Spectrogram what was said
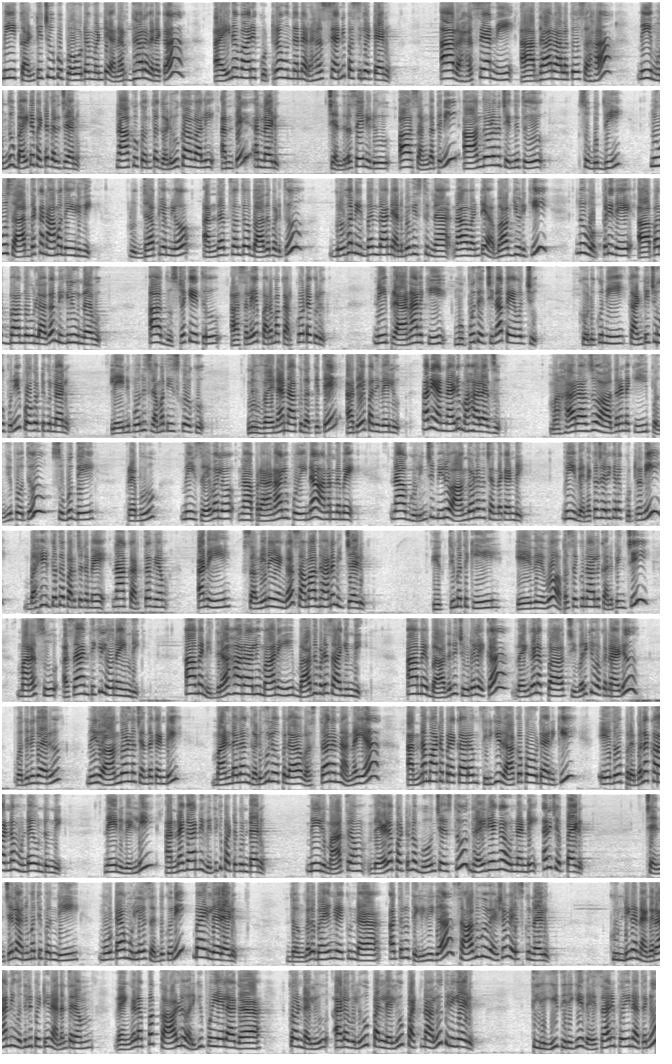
మీ కంటి చూపు పోవటం వంటి అనర్థాల వెనక అయిన వారి కుట్ర ఉందన్న రహస్యాన్ని పసిగట్టాను. ఆ రహస్యాన్ని ఆధారాలతో సహా మీ ముందు బయట పెట్టదలిచాను. నాకు కొంత గడువు కావాలి అంతే అన్నాడు. చంద్రసేనుడు ఆ సంగతిని ఆందోళన చెందుతూ సుబుద్ధి నువ్వు సార్థక నామధేయుడివి. వృద్ధాప్యంలో అంధత్వంతో బాధపడుతూ గృహ నిర్బంధాన్ని అనుభవిస్తున్న నా వంటి అభాగ్యుడికి నువ్వొక్కడివే ఆపద్బాంధవులాగా మిగిలి ఉన్నావు. ఆ దుష్టకేతు అసలే పరమ కర్కోటకుడు. నీ ప్రాణాలకి ముప్పు తెచ్చినా తేవచ్చు. కొడుకుని కంటి చూపుని పోగొట్టుకున్నాను. లేనిపోని శ్రమ తీసుకోకు. నువ్వైనా నాకు దక్కితే అదే పదివేలు అని అన్నాడు మహారాజు. మహారాజు ఆదరణకి పొంగిపోతూ సుబుద్ధి ప్రభు మీ సేవలో నా ప్రాణాలు పోయినా ఆనందమే. నా గురించి మీరు ఆందోళన చెందకండి. మీ వెనక జరిగిన కుట్రని బహిర్గతపరచటమే నా కర్తవ్యం అని సవినయంగా సమాధానమిచ్చాడు. యుక్తిమతికి ఏవేవో అపశకునాలు కనిపించి మనస్సు అశాంతికి లోనైంది. ఆమె నిద్రాహారాలు మాని బాధపడసాగింది. ఆమె బాధని చూడలేక వెంగళప్ప చివరికి ఒకనాడు వదినగారు మీరు ఆందోళన చెందకండి. మండలం గడువు లోపల వస్తానన్న అన్నయ్య అన్నమాట ప్రకారం తిరిగి రాకపోవటానికి ఏదో ప్రబల కారణం ఉండే ఉంటుంది. నేను వెళ్ళి అన్నగారిని వెతికి పట్టుకుంటాను. మీరు మాత్రం వేళ పట్టున భోంచేస్తూ ధైర్యంగా ఉండండి అని చెప్పాడు. చెంచల అనుమతి పొంది మూటా ముల్లే సర్దుకొని బయలుదేరాడు. దొంగల భయం లేకుండా అతను తెలివిగా సాధువు వేషం వేసుకున్నాడు. కుండిన నగరాన్ని వదిలిపెట్టిన అనంతరం వెంగళప్ప కాళ్ళు అరిగిపోయేలాగా కొండలు అడవులు పల్లెలు పట్నాలు తిరిగాడు. తిరిగి తిరిగి వేసారిపోయిన అతను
